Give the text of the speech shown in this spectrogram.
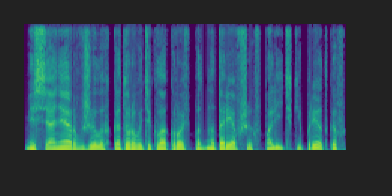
миссионер, в жилах которого текла кровь поднаторевших в политике предков,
